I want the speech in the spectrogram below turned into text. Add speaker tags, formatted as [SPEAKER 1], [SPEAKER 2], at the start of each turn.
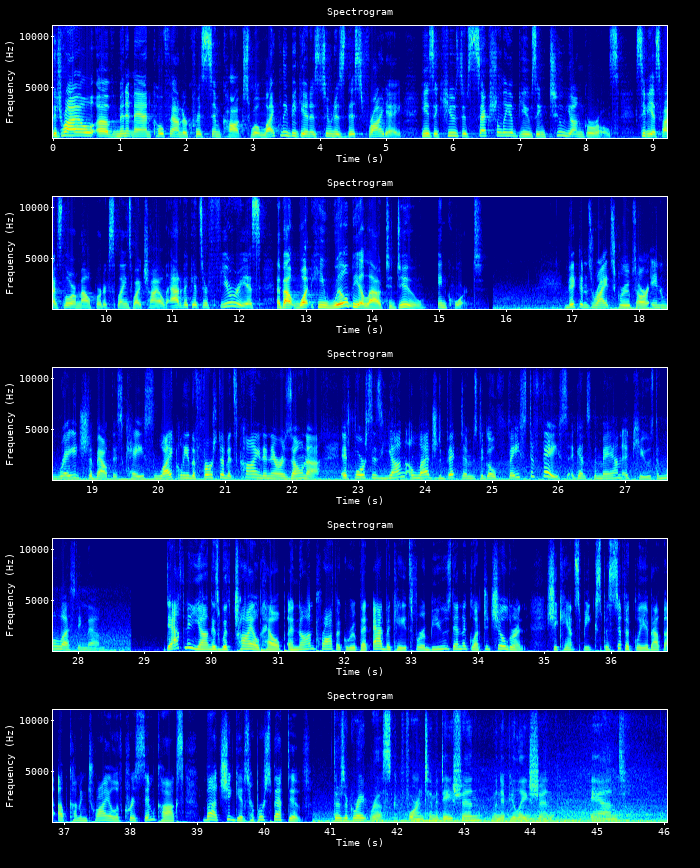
[SPEAKER 1] The trial of Minuteman co-founder Chris Simcox will likely begin as soon as this Friday. He is accused of sexually abusing two young girls. CBS 5's Laura Malpert explains why child advocates are furious about what he will be allowed to do in court.
[SPEAKER 2] Victims' rights groups are enraged about this case, likely the first of its kind in Arizona. It forces young alleged victims to go face to face against the man accused of molesting them. Daphne Young is with Childhelp, a nonprofit group that advocates for abused and neglected children. She can't speak specifically about the upcoming trial of Chris Simcox, but she gives her perspective.
[SPEAKER 3] There's a great risk for intimidation, manipulation, and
